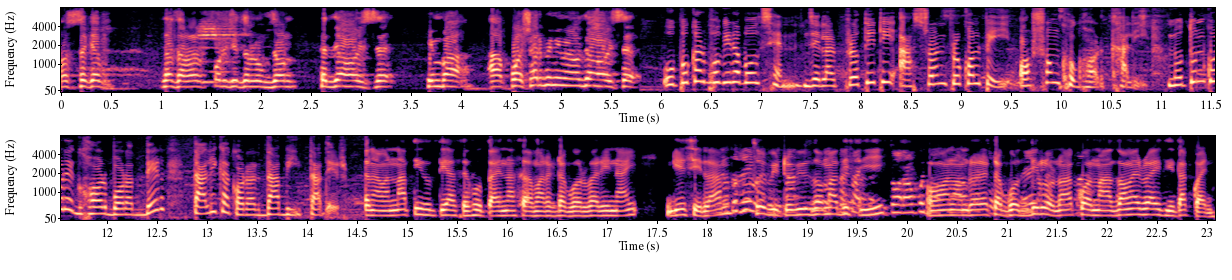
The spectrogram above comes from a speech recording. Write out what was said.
হস্তক্ষেপ নেতারার পরিচিত লোকজন দেওয়া হয়েছে। কিংবা পয়সার বিনিময়ে দেওয়া হয়েছে। উপকারভোগীরা বলছেন জেলার প্রতিটি আশ্রয়ণ প্রকল্পেই অসংখ্য ঘর খালি। নতুন করে ঘর বরাদ্দের তালিকা করার দাবি তাদের। আমার নাতি হুতি আছে হুতাই আছে আমার একটা ঘর বাড়ি নাই। গেছিলাম ছবি টবি জমা দিছি। আমরা একটা গদ দিল না ক- না জমাই রাইছি তা কয়েন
